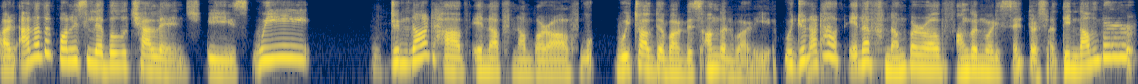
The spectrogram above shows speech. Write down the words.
Another policy level challenge is we do not have enough number of we talked about this Anganwadi. We do not have enough number of Anganwadi centers. The number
